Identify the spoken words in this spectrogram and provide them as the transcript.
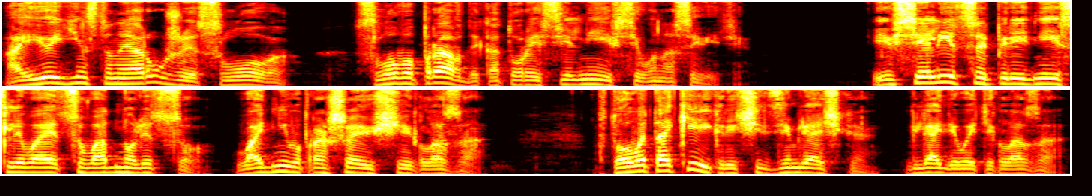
А ее единственное оружие — слово. Слово правды, которое сильнее всего на свете. И все лица перед ней сливаются в одно лицо, в одни вопрошающие глаза. «Кто вы такие?» — кричит землячка, глядя в эти глаза.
